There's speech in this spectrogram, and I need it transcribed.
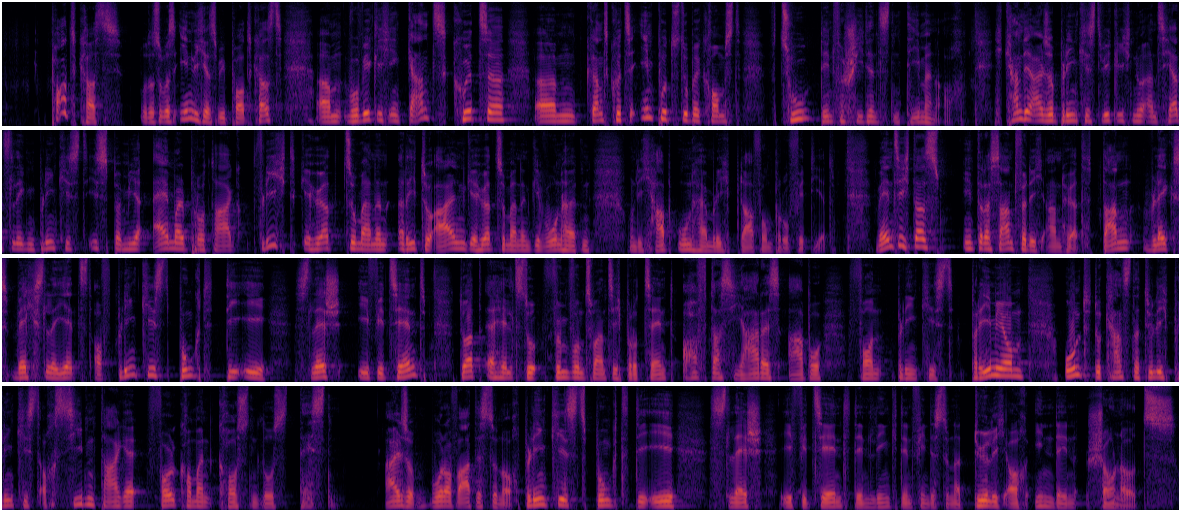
Podcasts, oder sowas ähnliches wie Podcasts, ähm, wo wirklich in ganz kurzer, ähm, ganz kurzer Input du bekommst zu den verschiedensten Themen auch. Ich kann dir also Blinkist wirklich nur ans Herz legen. Blinkist ist bei mir einmal pro Tag Pflicht, gehört zu meinen Ritualen, gehört zu meinen Gewohnheiten und ich habe unheimlich davon profitiert. Wenn sich das interessant für dich anhört, dann wechsle jetzt auf blinkist.de slash effizient. Dort erhältst du 25% auf das Jahresabo von Blinkist Premium und du kannst natürlich Blinkist auch sieben Tage vollkommen kostenlos testen. Also, worauf wartest du noch? Blinkist.de slash effizient. Den Link, den findest du natürlich auch in den Show Notes.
